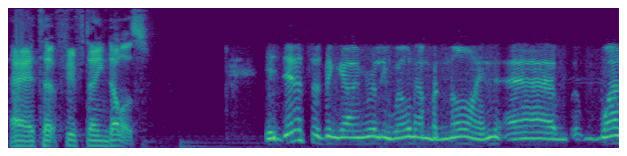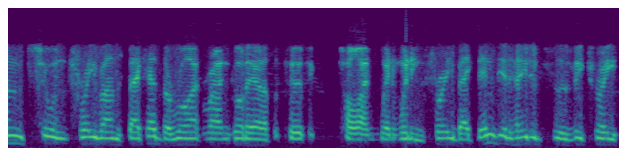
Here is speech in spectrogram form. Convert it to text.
at $15. Yeah, Dennis has been going really well, number nine. Uh, one, two, and three runs back, had the right run, got out at the perfect time when winning three back, then did heated for the victory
